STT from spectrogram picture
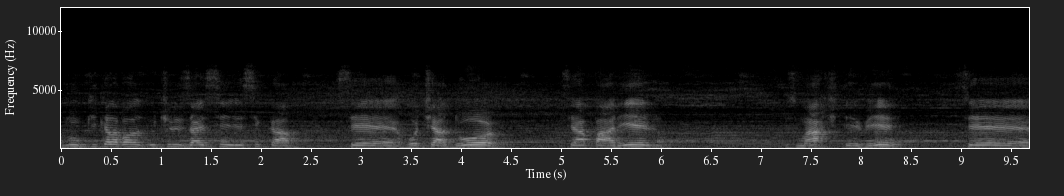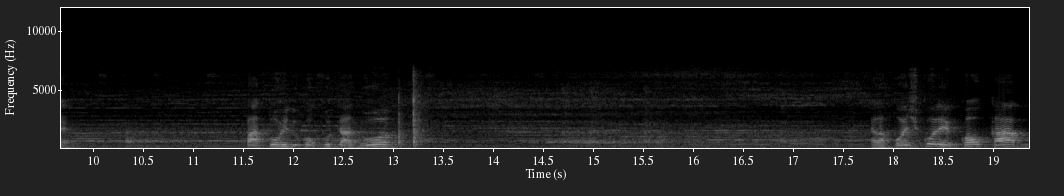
no que, que ela vai utilizar esse, esse cabo. Se é roteador, se é aparelho, Smart TV, se é para torre do computador. Ela pode escolher qual cabo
